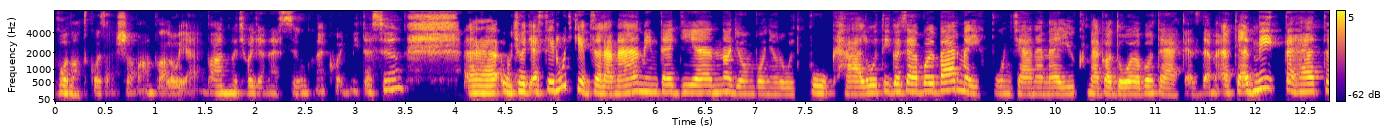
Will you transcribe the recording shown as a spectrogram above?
vonatkozása van valójában, hogy hogyan eszünk, meg hogy mit eszünk. Úgyhogy ezt én úgy képzelem el, mint egy ilyen nagyon bonyolult pókhálót, igazából bármelyik pontján emeljük meg a dolgot, elkezd emelkedni, tehát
